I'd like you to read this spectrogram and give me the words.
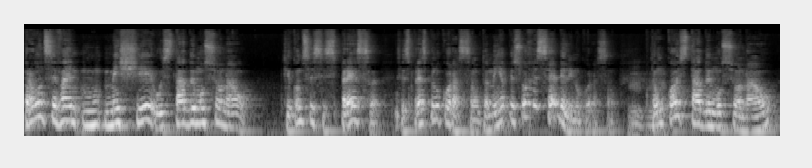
Para onde você vai mexer o estado emocional? Porque quando você se expressa, você expressa pelo coração também, a pessoa recebe ali no coração. Uhum. Então, qual é o estado emocional?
